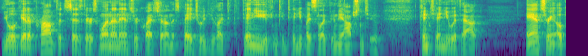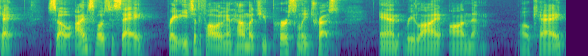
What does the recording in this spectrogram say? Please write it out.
you will get a prompt that says there's one unanswered question on this page. Would you like to continue? You can continue by selecting the option to continue without answering. Okay, so I'm supposed to say, rate each of the following on how much you personally trust and rely on them. Okay,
